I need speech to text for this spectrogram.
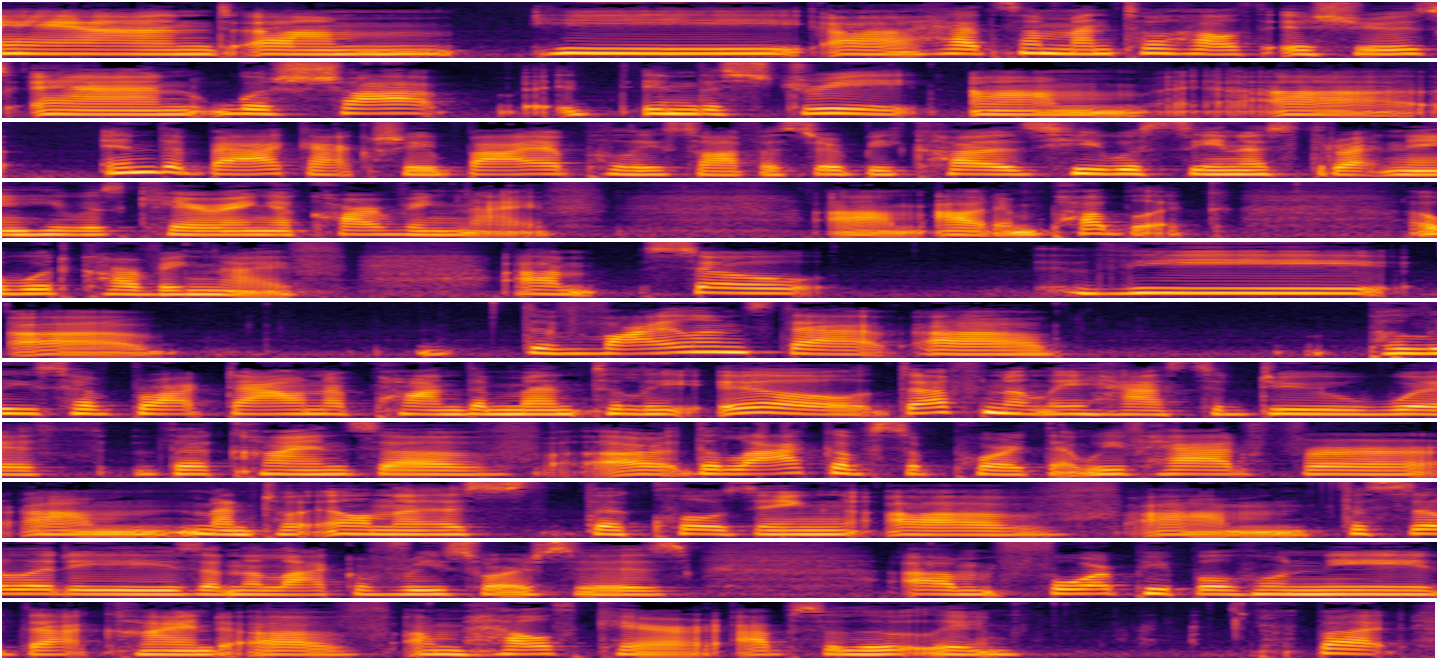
And um, he uh, had some mental health issues and was shot in the street um, uh, in the back actually by a police officer because he was seen as threatening. He was carrying a carving knife um, out in public, a wood carving knife. Um, so the uh, the violence that uh, police have brought down upon the mentally ill definitely has to do with the kinds of uh, the lack of support that we've had for um, mental illness, the closing of um, facilities, and the lack of resources um, for people who need that kind of um, health care. Absolutely, but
